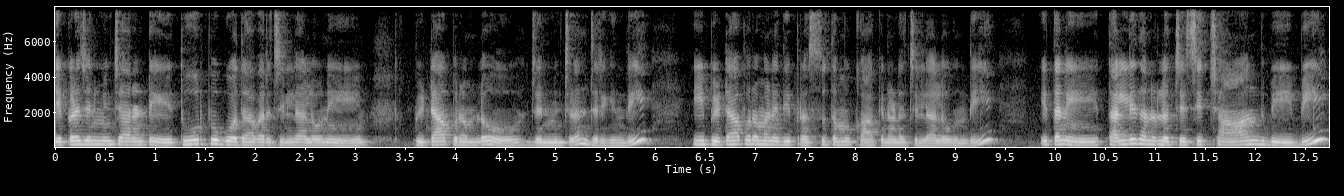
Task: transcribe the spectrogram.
ఎక్కడ జన్మించారంటే తూర్పు గోదావరి జిల్లాలోని పిఠాపురంలో జన్మించడం జరిగింది. ఈ పిఠాపురం అనేది ప్రస్తుతము కాకినాడ జిల్లాలో ఉంది. ఇతని తల్లిదండ్రులు వచ్చేసి చాంద్ బీబీ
